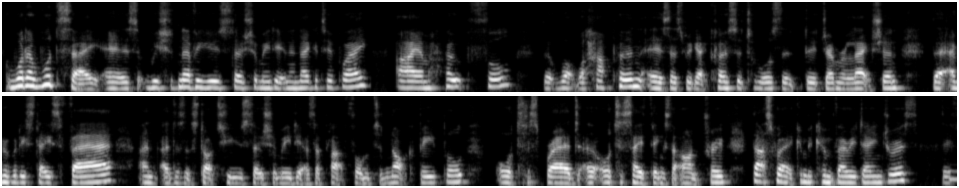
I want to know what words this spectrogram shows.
What I would say is we should never use social media in a negative way. I am hopeful that what will happen is as we get closer towards the, the general election, that everybody stays fair and, and doesn't start to use social media as a platform to knock people or to spread uh, or to say things that aren't true. That's where it can become very dangerous if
